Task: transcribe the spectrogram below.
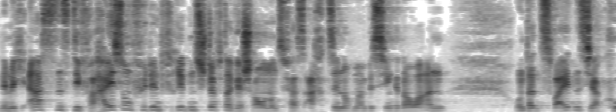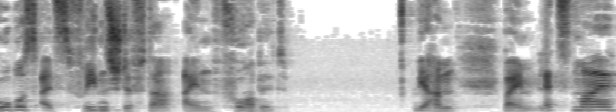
nämlich erstens die Verheißung für den Friedensstifter. Wir schauen uns Vers 18 noch mal ein bisschen genauer an. Und dann zweitens Jakobus als Friedensstifter ein Vorbild. Wir haben beim letzten Mal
